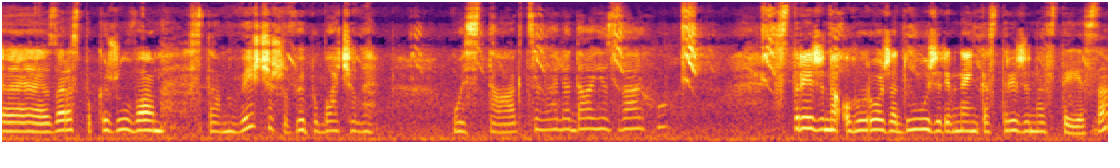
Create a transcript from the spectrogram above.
Е, зараз покажу вам стану вище, щоб ви побачили. Ось так це виглядає зверху. Стрижена огорожа, дуже рівненька стрижена стиса.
